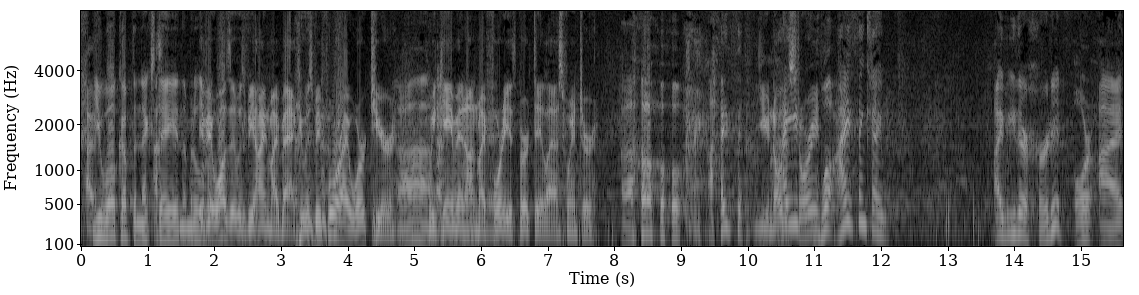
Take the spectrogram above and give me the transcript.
you woke up the next day in the middle of If it a- was, it was behind my back. It was before I worked here. Ah, we came in on my 40th birthday last winter. Oh, I th- You know the story? Well, I think I I've either heard it or I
